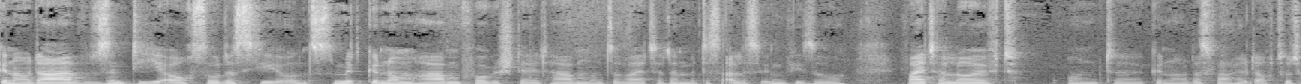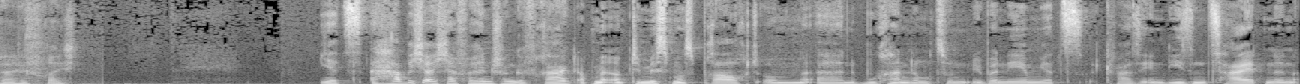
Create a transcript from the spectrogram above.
genau da sind die auch so, dass sie uns mitgenommen haben, vorgestellt haben und so weiter, damit das alles irgendwie so weiterläuft. Und äh, genau, das war halt auch total hilfreich. Jetzt habe ich euch ja vorhin schon gefragt, ob man Optimismus braucht, um äh, eine Buchhandlung zu übernehmen, jetzt quasi in diesen Zeiten, in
